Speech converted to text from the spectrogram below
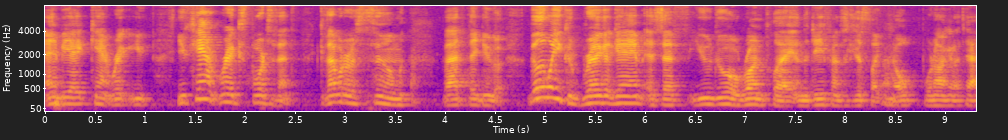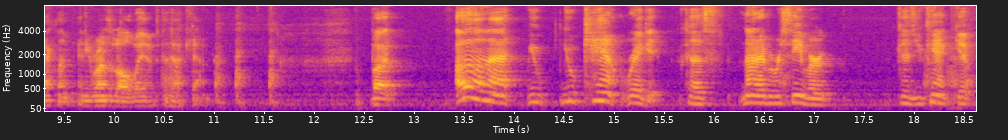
NBA can't rig you. You can't rig sports events because I would assume that they do. The only way you could rig a game is if you do a run play and the defense is just like, nope, we're not going to tackle him, and he runs it all the way into the touchdown. But other than that, you you can't rig it because not every receiver, because you can't get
